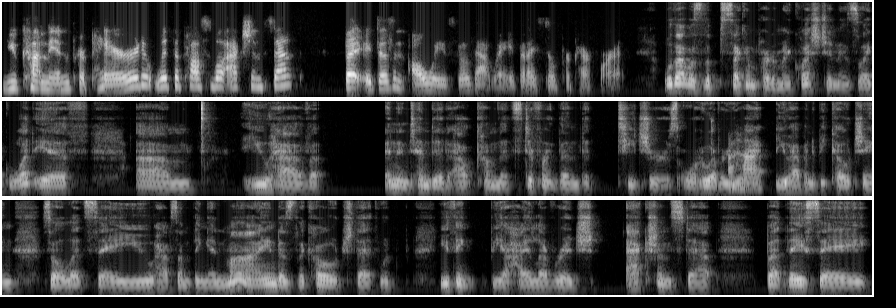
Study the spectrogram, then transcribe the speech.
you come in prepared with a possible action step, but it doesn't always go that way, but I still prepare for it. Well, that was the second part of my question is like, what if um, you have an intended outcome that's different than the teachers or whoever uh-huh. you ha- you happen to be coaching. So let's say you have something in mind as the coach that would you think be a high leverage action step, but they say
